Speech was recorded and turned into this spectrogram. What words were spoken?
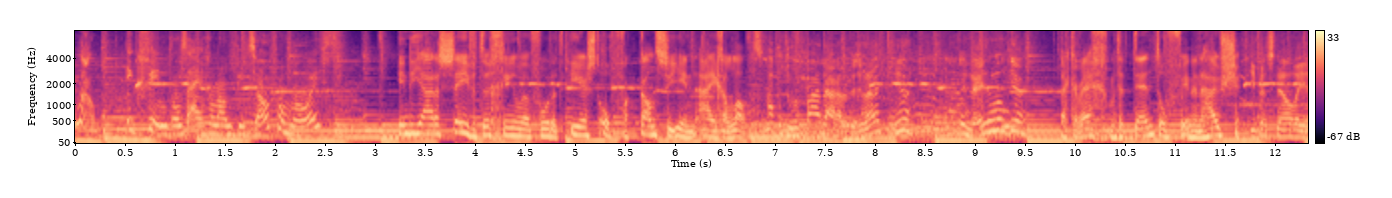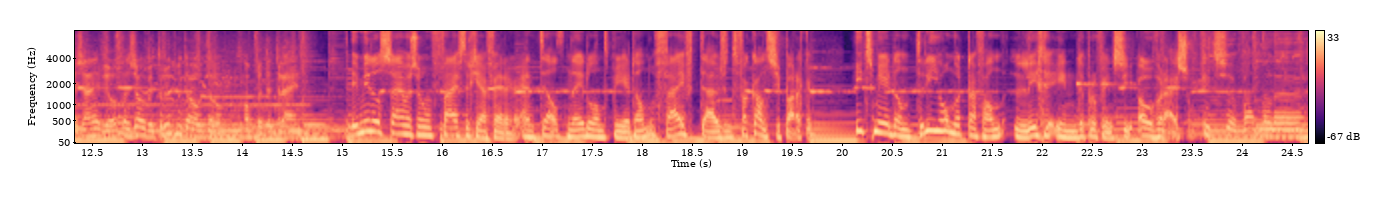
Nou, ik vind ons eigen land biedt zoveel moois. In de jaren 70 gingen we voor het eerst op vakantie in eigen land. Af en toe een paar dagen ertussenuit. Ja, in Nederland, ja. Lekker weg met de tent of in een huisje. Je bent snel waar je zijn wilt en zo weer terug met de auto. Of met de trein. Inmiddels zijn we zo'n 50 jaar verder en telt Nederland meer dan 5000 vakantieparken. Iets meer dan 300 daarvan liggen in de provincie Overijssel. Fietsen, wandelen,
